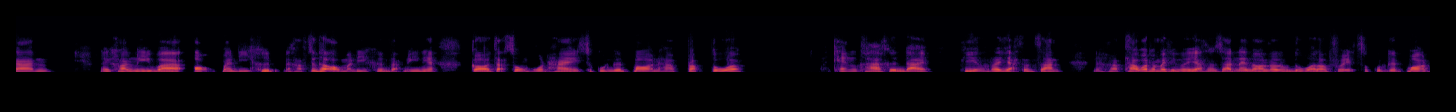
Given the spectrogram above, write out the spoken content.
การ ในครั้งนี้ว่าออกมาดีขึ้นนะครับ ซึ่งถ้าออกมาดีขึ้นแบบนี้เนี่ยก็จะส่งผลให้สกุลเงินปอนด์นะครับ ปรับตัวแข็งค่าขึ้นได้เพียงระยะสั้น ๆ นะครับ ถามว่าทำไมถึงระยะสั้นๆ แน่นอนเราต้องดูว่าเราเทรดสกุลเงินปอนด์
